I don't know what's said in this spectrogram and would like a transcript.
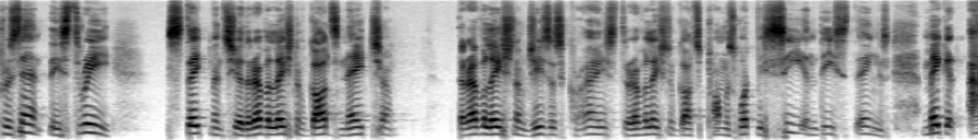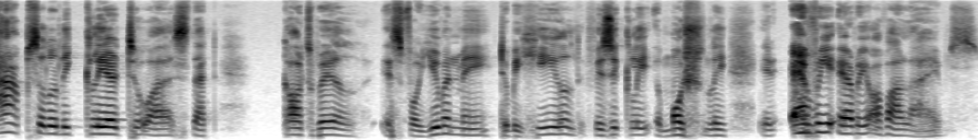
present these three statements here the revelation of God's nature, the revelation of Jesus Christ, the revelation of God's promise, what we see in these things, make it absolutely clear to us that God's will is for you and me to be healed physically, emotionally, in every area of our lives.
